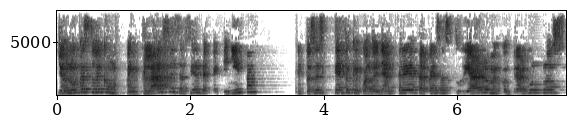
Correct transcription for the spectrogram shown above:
yo nunca estuve como en clases así desde pequeñita, entonces siento que cuando ya entré tal vez a estudiarlo me encontré algunos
